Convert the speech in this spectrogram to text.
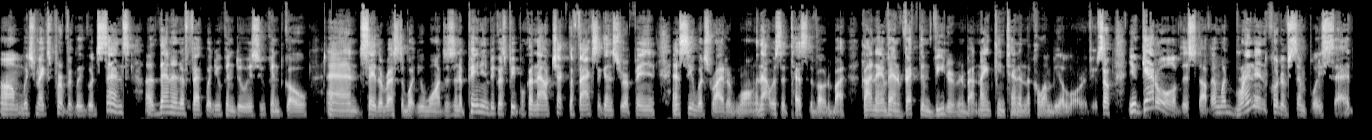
um, which makes perfectly good sense, uh, then in effect what you can do is you can go and say the rest of what you want as an opinion because people can now check the facts against your opinion and see what's right or wrong. And that was the test devoted by a guy named Van Vechten Veeder in about 1910 in the Columbia Law Review. So you get all of this stuff. And what Brennan could have simply said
